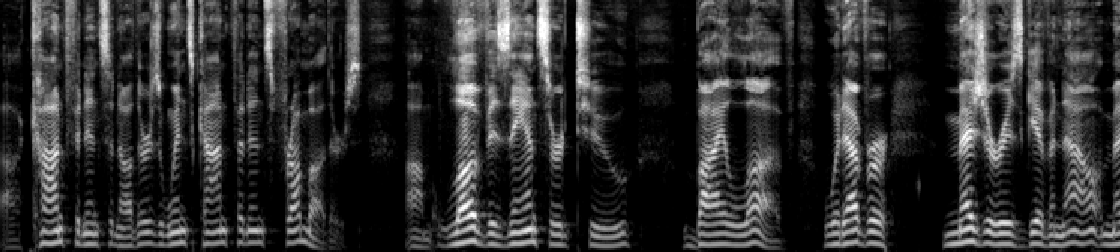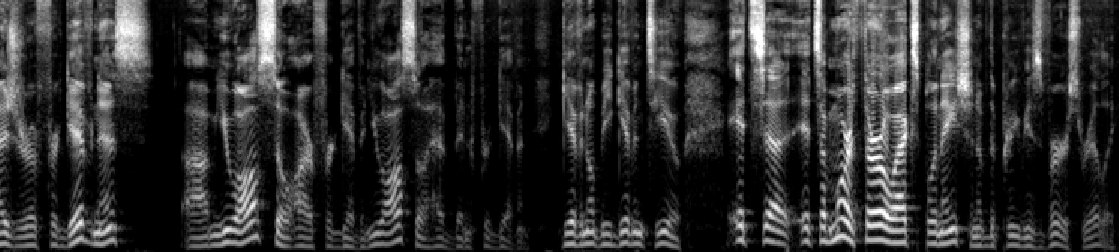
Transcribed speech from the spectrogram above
Uh, confidence in others wins confidence from others. Um, love is answered to by love. Whatever measure is given out, a measure of forgiveness, um, you also are forgiven. You also have been forgiven. Given will be given to you. It's a it's a more thorough explanation of the previous verse, really.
